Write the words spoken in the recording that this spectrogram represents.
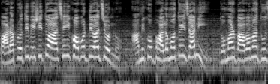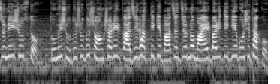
পাড়া প্রতিবেশী তো আছেই খবর দেওয়ার জন্য। আমি খুব ভালো মতোই জানি। তোমার বাবা মা দুজনেই সুস্থ। তুমি শুধু শুধু সংসারের কাজের হাত থেকে বাঁচার জন্য মায়ের বাড়িতে গিয়ে বসে থাকো।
